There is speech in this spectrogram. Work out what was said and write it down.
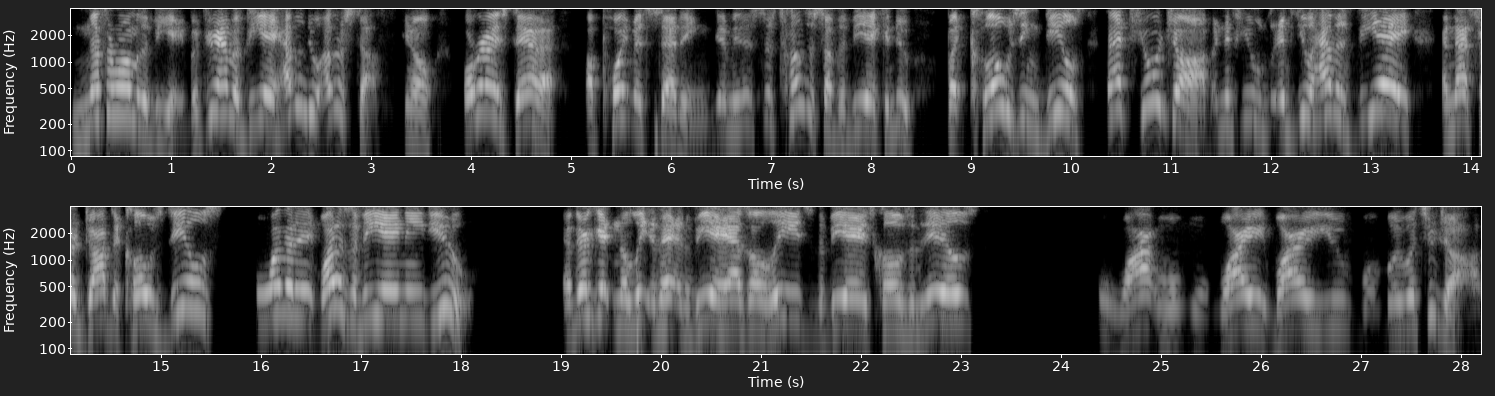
Nothing wrong with the VA, but if you have a VA, have them do other stuff. You know, organize data, appointment setting. I mean, there's, there's tons of stuff the VA can do. But closing deals, that's your job. And if you if you have a VA and that's their job to close deals, why, it, why does the VA need you? If they're getting the lead, the VA has all the leads, the VA is closing the deals. Why, why, why are you? What's your job?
